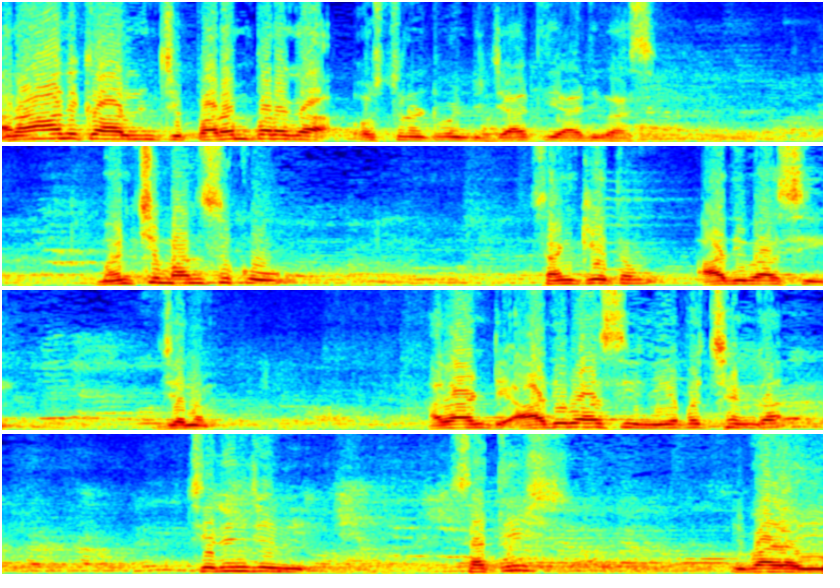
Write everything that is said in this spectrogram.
అనాది కాలం నుంచి పరంపరగా వస్తున్నటువంటి జాతి ఆదివాసి. మంచి మనసుకు సంకేతం ఆదివాసీ జనం. అలాంటి ఆదివాసీ నేపథ్యంగా చిరంజీవి సతీష్ ఇవాళ ఈ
